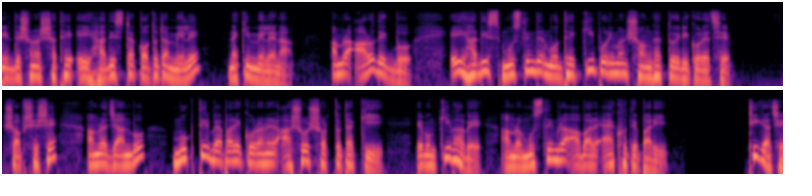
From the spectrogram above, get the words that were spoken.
নির্দেশনার সাথে এই হাদিসটা কতটা মেলে নাকি মেলে না। আমরা আরও দেখব এই হাদিস মুসলিমদের মধ্যে কি পরিমাণ সংঘাত তৈরি করেছে। সবশেষে আমরা জানব মুক্তির ব্যাপারে কোরআনের আসল শর্তটা কি এবং কীভাবে আমরা মুসলিমরা আবার এক হতে পারি। ঠিক আছে,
